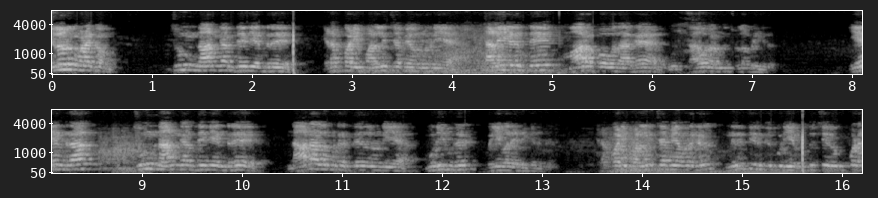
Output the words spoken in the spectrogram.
எல்லோருக்கும் வணக்கம். ஜூன் நான்காம் தேதி அன்று எடப்பாடி பழனிசாமி அவர்களுடைய தலையெழுத்தே மாறப்போவதாக ஒரு தகவல் வந்து சொல்லப்படுகிறது. ஏனென்றால் ஜூன் நான்காம் தேதி அன்று நாடாளுமன்ற தேர்தலுடைய முடிவுகள் வெளிவர இருக்கிறது. எடப்பாடி பழனிசாமி அவர்கள் நிறுத்தி இருக்கக்கூடிய புதுச்சேரி உட்பட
